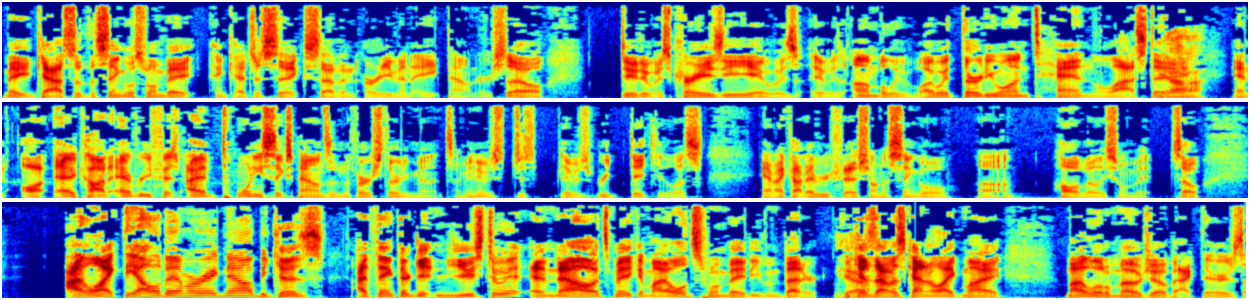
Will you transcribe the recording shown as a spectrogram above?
make a cast of the single swim bait, and catch a six, seven, or even eight pounder. So dude, it was crazy. It was it was unbelievable. I weighed 31.10 the last day, Yeah. and uh, I caught every fish. I had 26 pounds in the first 30 minutes. I mean, it was just it was ridiculous, and I caught every fish on a single uh, hollow belly swim bait. So I like the Alabama rig now because I think they're getting used to it, and now it's making my old swim bait even better. Because that was kind of like my my little mojo back there. Is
